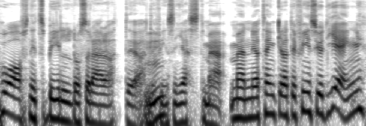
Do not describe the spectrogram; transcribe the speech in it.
på avsnittsbild och sådär att, att det Mm. finns en gäst med. Men jag tänker att det finns ju ett gäng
